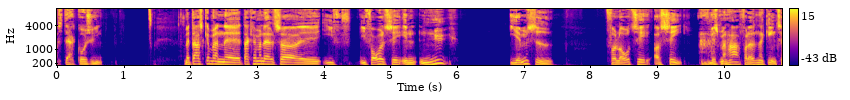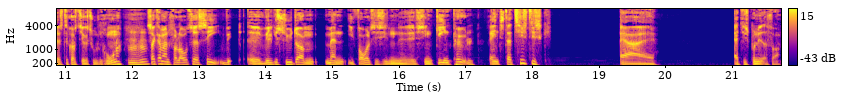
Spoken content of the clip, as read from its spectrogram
Stærk godsvin. Men der, skal man, øh, der kan man altså øh, i, i forhold til en ny hjemmeside få lov til at se, hvis man har fået lavet den her gentest, det koster cirka 1000 kroner, mm-hmm. så kan man få lov til at se, øh, hvilke sygdomme man i forhold til sin, sin genpøl rent statistisk er, er disponeret for.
